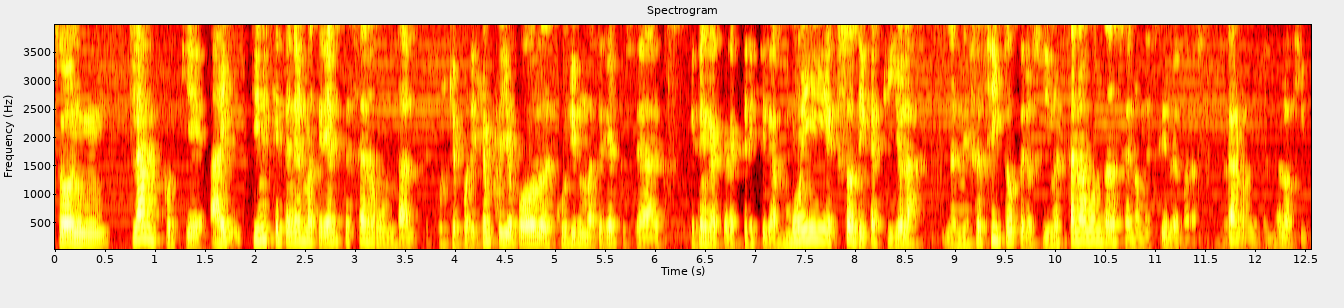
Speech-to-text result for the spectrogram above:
son claves porque hay, tienes que tener materiales que sean abundantes. Porque, por ejemplo, yo puedo descubrir un material que, sea, que tenga características muy exóticas que yo las, necesito, pero si no está en abundancia no me sirve para hacer un desarrollo tecnológico.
